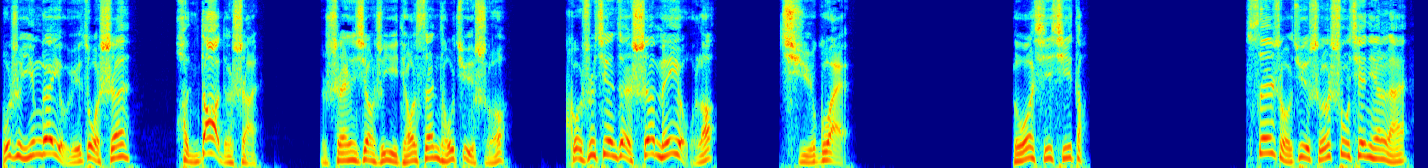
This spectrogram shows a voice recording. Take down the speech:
不是应该有一座山，很大的山，山像是一条三头巨蛇，可是现在山没有了，奇怪。”罗西西道。三手巨蛇数千年来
